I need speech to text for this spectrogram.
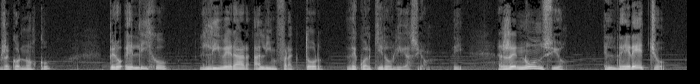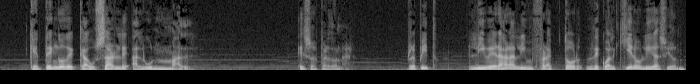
reconozco, pero elijo liberar al infractor de cualquier obligación. Renuncio el derecho que tengo de causarle algún mal. Eso es perdonar. Repito, liberar al infractor de cualquier obligación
